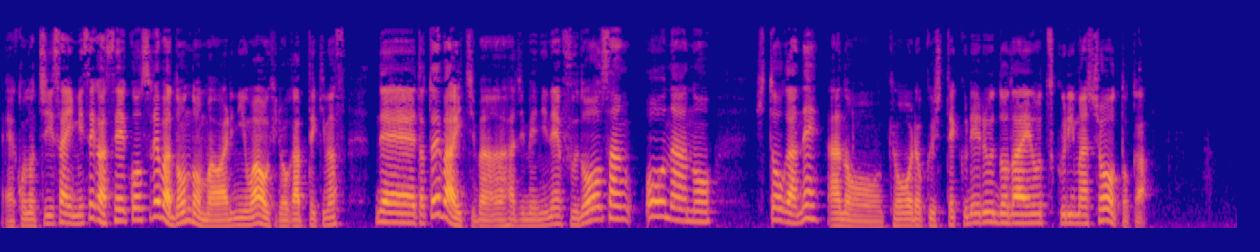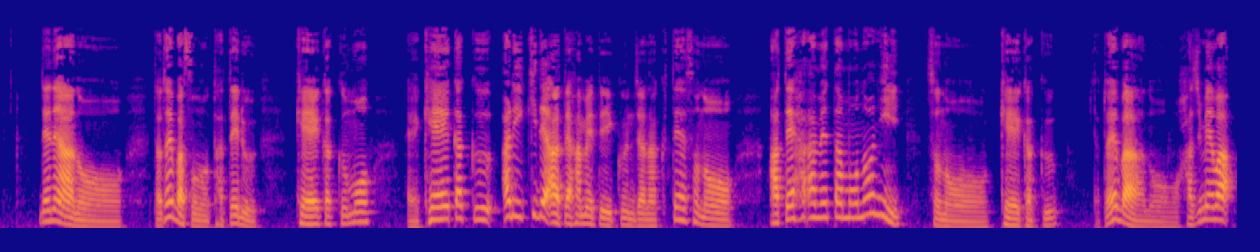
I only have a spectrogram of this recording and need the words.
えーこの小さい店が成功すればどんどん周りに輪を広がってきます。で、例えば一番初めにね、不動産オーナーの人がね、あの協力してくれる土台を作りましょうとか。でね、あの例えばその立てる計画も、え計画ありきで当てはめていくんじゃなくて、その、当てはめたものに、その、計画。例えば、あの、初めは、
